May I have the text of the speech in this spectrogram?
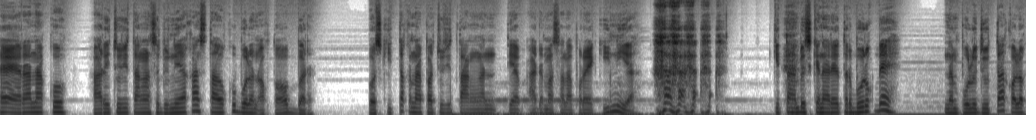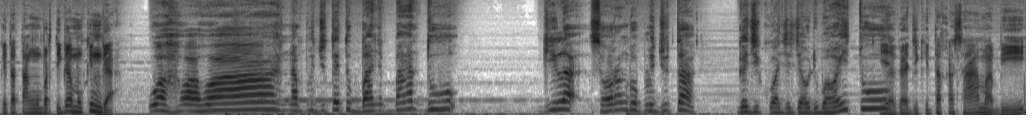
Heran aku, hari cuci tangan sedunia kan setauku bulan Oktober. Bos kita kenapa cuci tangan tiap ada masalah proyek ini ya? kita ambil skenario terburuk deh. 60 juta kalau kita tanggung bertiga mungkin nggak? Wah, wah, wah, 60 juta itu banyak banget, Du. Gila, seorang 20 juta. Gajiku aja jauh di bawah itu. Ya gaji kita kan sama, Bi.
